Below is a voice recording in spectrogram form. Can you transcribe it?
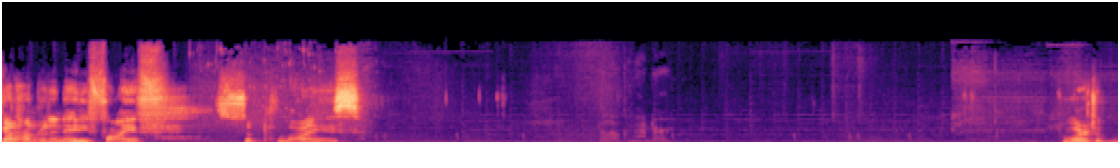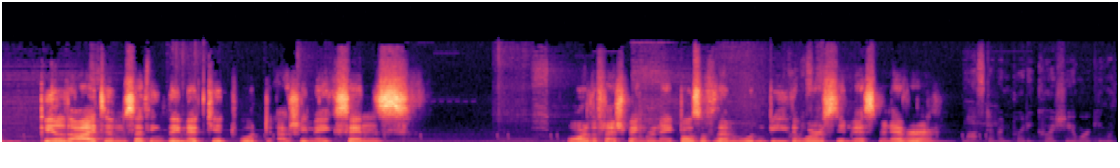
Got 185 supplies. Hello, Commander. If we were to build items, I think the medkit would actually make sense. Or the flashbang grenade. Both of them wouldn't be the worst investment ever. Must have been pretty cushy working with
